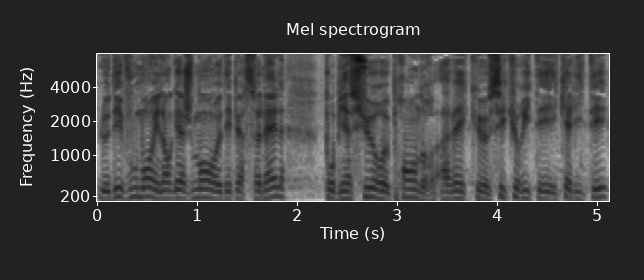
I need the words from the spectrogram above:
le dévouement et l'engagement des personnels pour bien sûr prendre avec sécurité et qualité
